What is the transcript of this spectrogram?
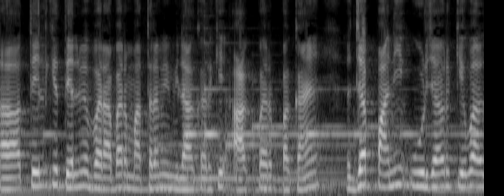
आ, तेल के तेल में बराबर मात्रा में मिला करके आग पर पकाएँ। जब पानी उड़ जाए और केवल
